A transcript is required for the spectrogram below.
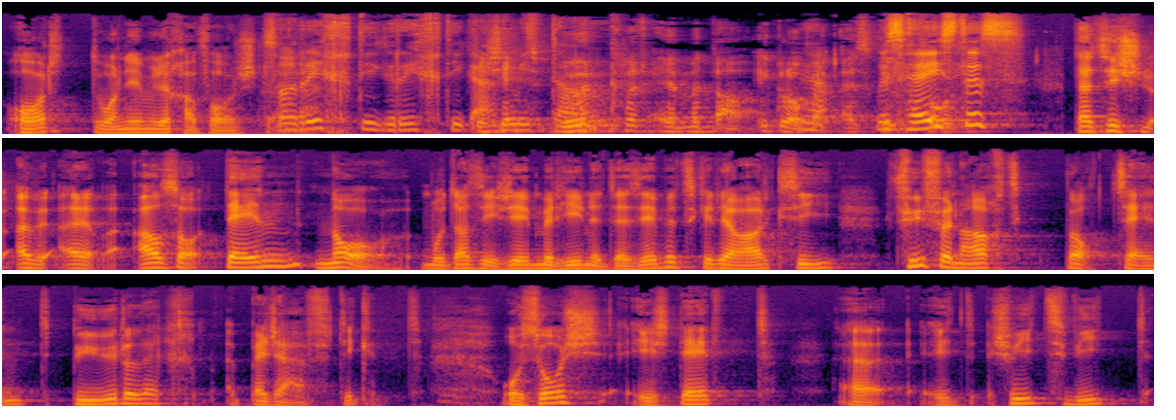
Ort, den ich mir vorstellen So kann. richtig, richtig Das ist jetzt wirklich Emmental. Ich glaube, Ja. es Was heisst so- das? Das ist, äh, äh, also dann noch, und das ist immerhin in den 70er Jahren, gewesen, 85 Prozent bäuerlich beschäftigt. Und sonst ist dort äh, in- schweizweit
